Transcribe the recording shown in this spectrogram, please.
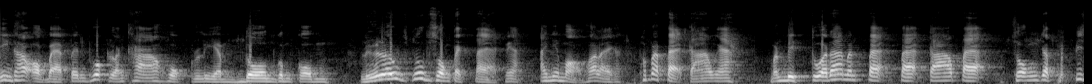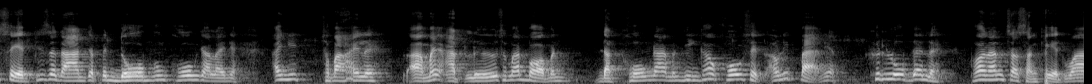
ยิ่งถ้าออกแบบเป็นพวกหลังคาหกเหลี่ยมโดมกลมๆ หรือแล้วรูปทรงแปลกๆเนี่ยไอเนี่ยเหมาะเพราะอะไรครับเพราะมันแปะกาวไงมันบิดตัวได้มันแปะแปะกาวแปะทรงจะพิเศษพิสดารจะเป็นโดมโค้งๆจะอะไรเนี่ยไอ้นี่สบายเลย ไม่อัดหรือสมาร์ทบอร์ดมันดัดโค้งได้มันยิงเข้าโค้งเสร็จเอานี่แปะเนี่ยขึ้นรูปได้เลย เพราะนั้นจะสังเกตว่า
